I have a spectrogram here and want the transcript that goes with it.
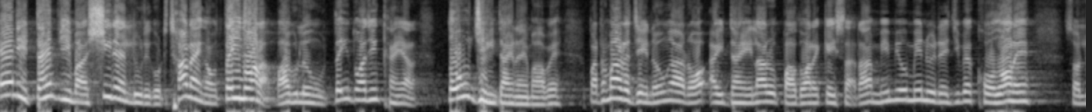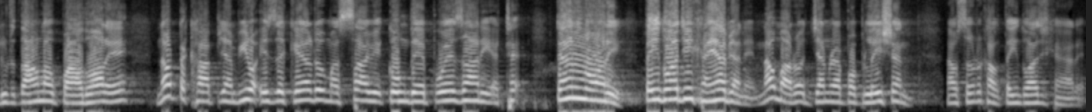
အဲ့ဒီတိုင်းပြည်မှာရှိတဲ့လူတွေကိုတခြားနိုင်ငံကိုတင်သွားတာဘာဘူးလုံးကိုတင်သွားခြင်းခံရတာ သုံးချိန်တိုင်တိုင်ပါပဲပထမတစ်ချိန်တုန်းကတော့အိုက်ဒိုင်လာတို့ပါသွားတဲ့ကိစ္စဒါမင်းမျိုးမင်းတွေကြီးပဲခေါ်သွားတယ်ဆိုတော့လူတစ်သောင်းလောက်ပါသွားတယ်နောက်တစ်ခါပြန်ပြီးတော့ Ezekiel တို့မှာစရွေကုံတယ်ပွဲစားတွေအထက်တန်းလွှားတွေတင်သွားခြင်းခံရပြန်တယ်နောက်မှာတော့ general population နောက်ဆုံးတစ်ခါတင်သွားခြင်းခံရတယ်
